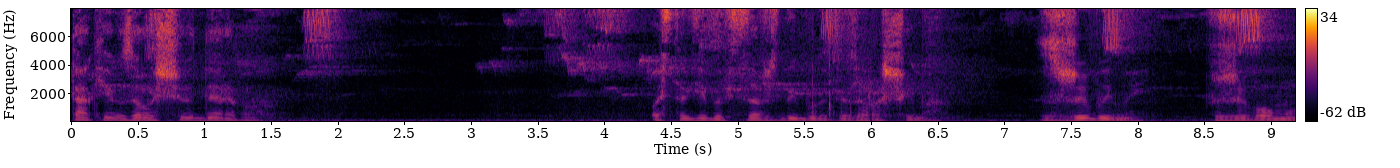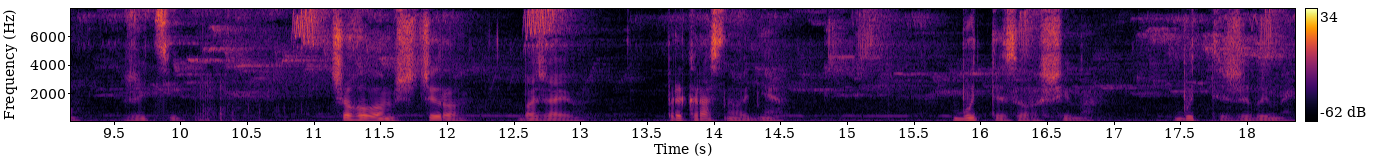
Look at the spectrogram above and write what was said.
так як зрощує дерево, ось тоді ви завжди будете з грошима, з живими в живому житті. Чого вам щиро бажаю? Прекрасного дня. Будьте з грошима, будьте живими.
